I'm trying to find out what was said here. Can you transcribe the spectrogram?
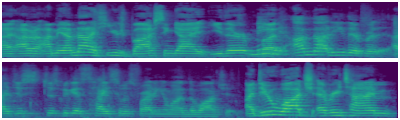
I, I, don't- I mean, I'm not a huge boxing guy either, but I'm not either, but I just just because Tyson was fighting, I wanted to watch it. I do watch every time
